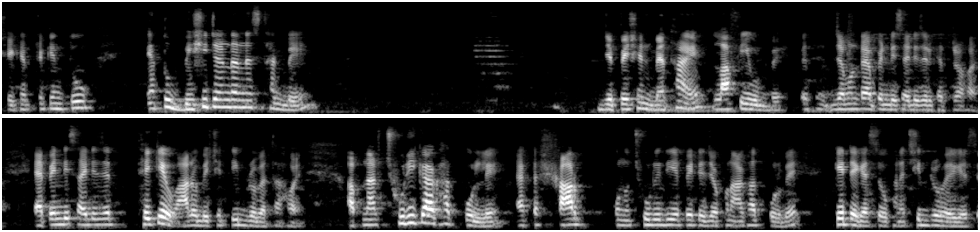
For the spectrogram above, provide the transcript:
সেক্ষেত্রে কিন্তু এত বেশি টেন্ডারনেস থাকবে যে পেশেন্ট ব্যথায় লাফিয়ে উঠবে, যেমনটা অ্যাপেন্ডিসাইটিসের ক্ষেত্রে হয়। অ্যাপেন্ডিসাইটিসের থেকেও আরও বেশি তীব্র ব্যথা হয়। আপনার ছুরিকে আঘাত করলে একটা শার্প কোনো ছুরি দিয়ে পেটে যখন আঘাত করবে, কেটে গেছে, ওখানে ছিদ্র হয়ে গেছে।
